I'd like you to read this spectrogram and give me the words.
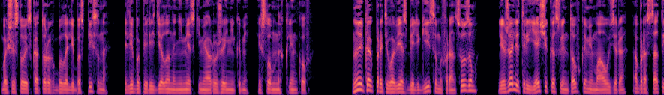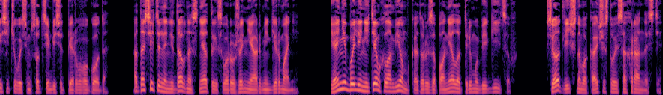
большинство из которых было либо списано, либо переделано немецкими оружейниками из сломанных клинков. Ну и как противовес бельгийцам и французам лежали три ящика с винтовками Маузера образца 1871 года, относительно недавно снятые с вооружения армии Германии. И они были не тем хламьем, который заполняла трюму бельгийцев. Все отличного качества и сохранности,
